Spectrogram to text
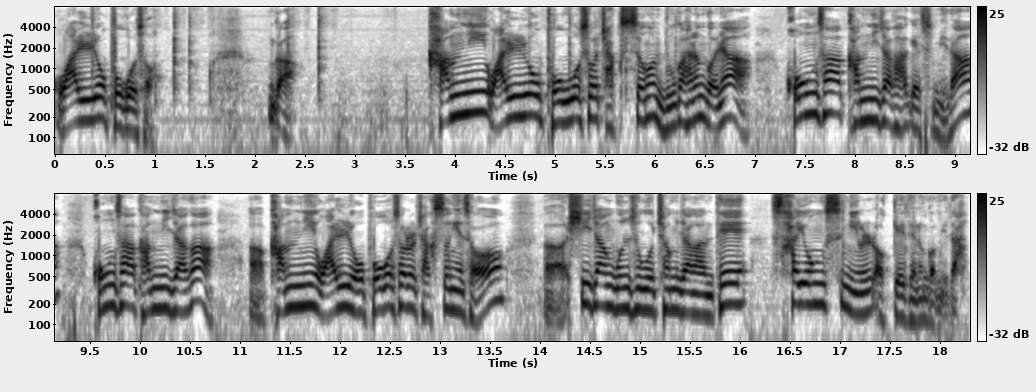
완료 보고서. 그러니까 감리 완료 보고서 작성은 누가 하는 거냐? 공사 감리자가 하겠습니다. 공사 감리자가 어, 감리 완료 보고서를 작성해서 어, 시장 군수구청장한테 사용 승인을 얻게 되는 겁니다.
